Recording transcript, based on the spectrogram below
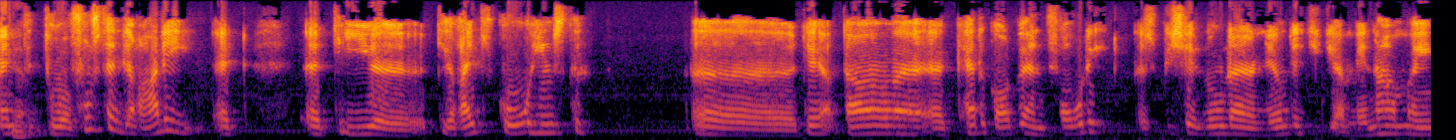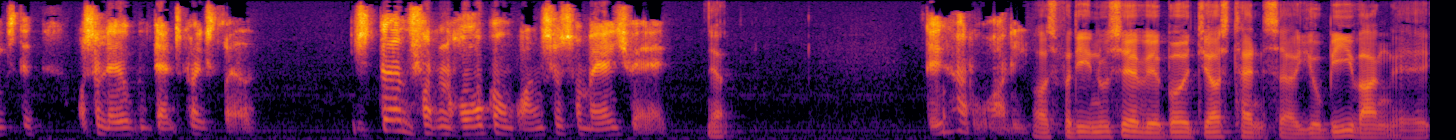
Men ja. du har fuldstændig ret i, at, at de, øh, de rigtig gode hængste, øh, der, der kan det godt være en fordel, specielt nu, da jeg nævnte de der mændhammer hængste, og så lave dem dansk registreret. I stedet for den hårde konkurrence, som er i Sverige. Ja. Det har du ret i. Også fordi nu ser vi både Just Hans og Jobi Wang, øh,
